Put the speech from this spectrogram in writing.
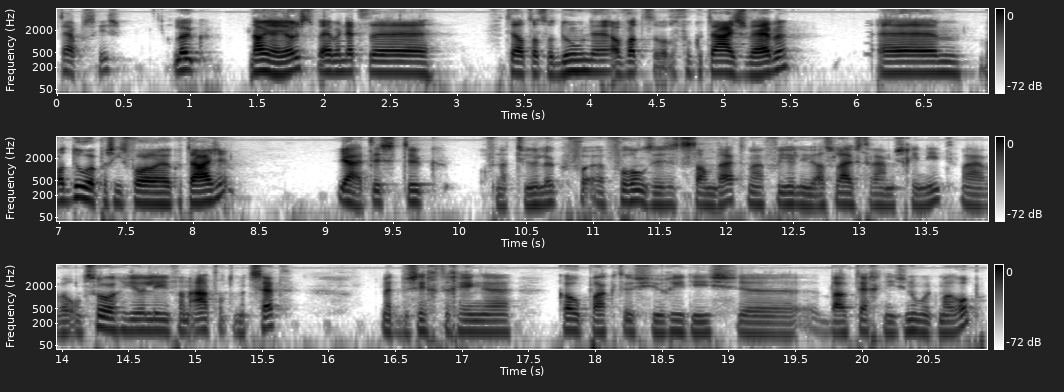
Ja, precies. Leuk. Nou ja, Joost, we hebben net verteld wat we doen, of wat, wat voor courtages we hebben. Um, wat doen we precies voor uh, coutage? Ja, het is natuurlijk of natuurlijk, voor, eh, ons is het standaard, maar voor jullie als luisteraar misschien niet. Maar we ontzorgen jullie van A tot en met Z. Met bezichtigingen, koopactes, juridisch, bouwtechnisch, noem het maar op.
